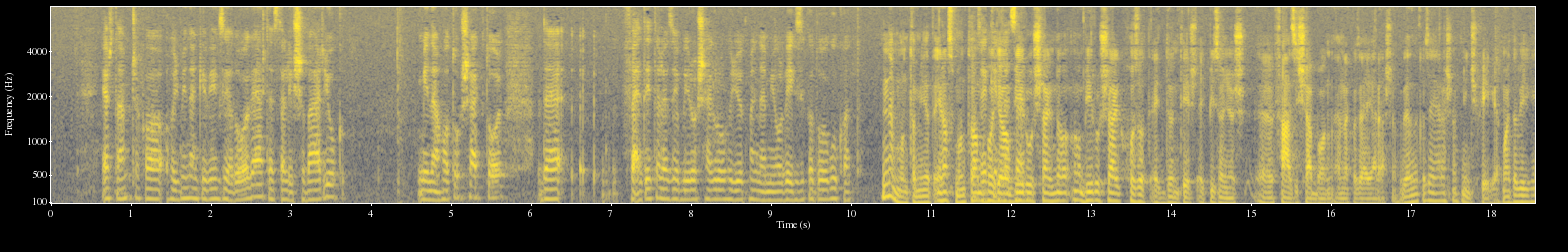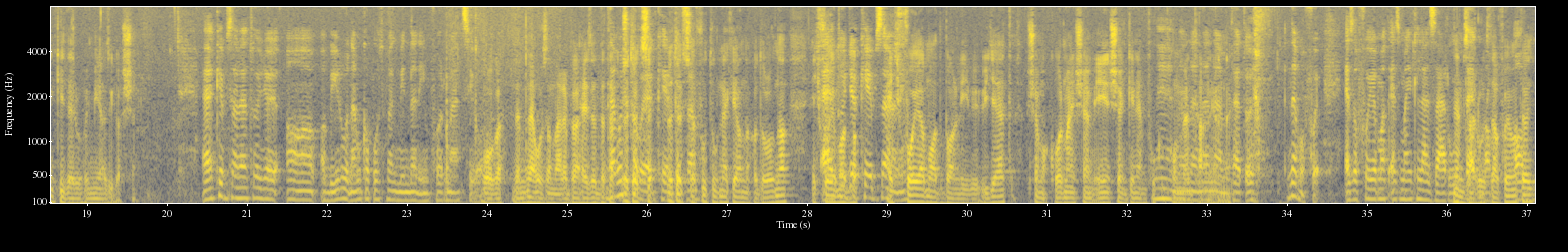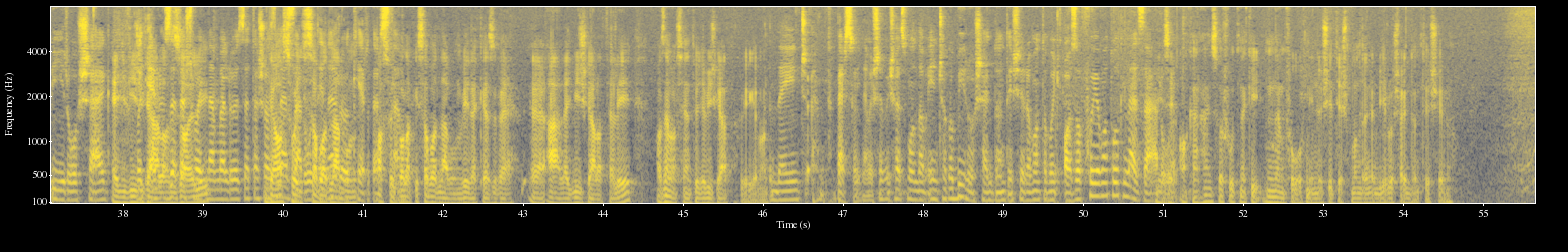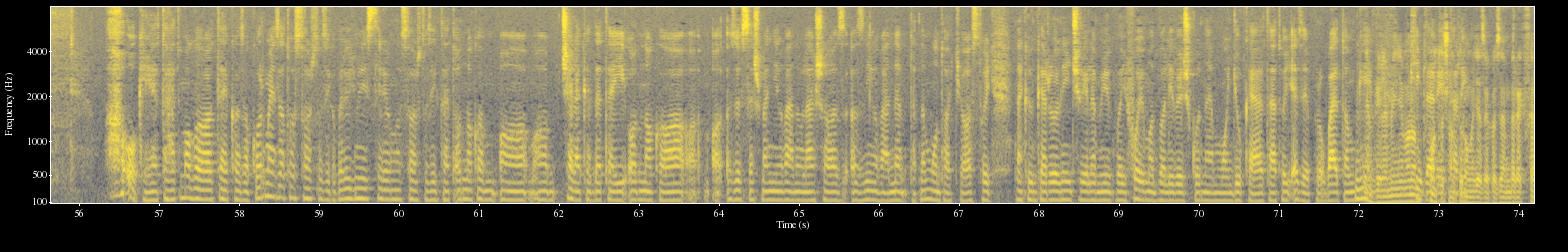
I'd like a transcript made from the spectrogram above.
Értem, csak a, hogy mindenki végzi a dolgát, ezt el is várjuk minden hatóságtól, de feltételezi a bíróságról, hogy ők meg nem jól végzik a dolgukat? Nem mondtam ilyet. Én azt mondtam, Ezért hogy a bíróság, a bíróság hozott egy döntést egy bizonyos fázisában ennek az eljárásnak. De ennek az eljárásnak nincs vége. Majd a végén kiderül, hogy mi az igazság. Elképzelhető, hogy a, a, bíró nem kapott meg minden információt. Olga, de ne hozzam már ebbe a helyzetbe. De most ötötször, ötötször futunk neki annak a dolognak. Egy folyamatban, egy folyamatban lévő ügyet sem a kormány, sem én, senki nem fog nem, kommentálni nem, nem, nem, nem. Tehát, nem a foly- ez a folyamat, ez majd lezárult. Nem zárult le a folyamat, a bíróság, egy vizsgálat vagy zajlik, vagy nem előzetes, az de az, hogy szabadlábon, az, hogy valaki szabadlábon védekezve eh, áll egy vizsgálat elé, az nem azt jelenti, hogy a vizsgálatnak vége van. De én csak, persze, hogy nem, és nem is ezt mondom, én csak a bíróság döntésére mondtam, hogy az a folyamatot lezárult. Nézze, akárhányszor fut neki, nem fogok minősítést mondani a bíróság döntésére. Oké, okay, tehát maga a TEK az a kormányzathoz tartozik, a belügyminisztériumhoz tartozik, tehát annak a, a, a cselekedetei, annak a, a, az összes megnyilvánulása az, az nyilván nem, tehát nem mondhatja azt, hogy nekünk erről nincs véleményünk, vagy folyamatban lévő, és akkor nem mondjuk el. Tehát, hogy ezért próbáltam ki. Nem véleményem van, pontosan tudom, hogy ezek az emberek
